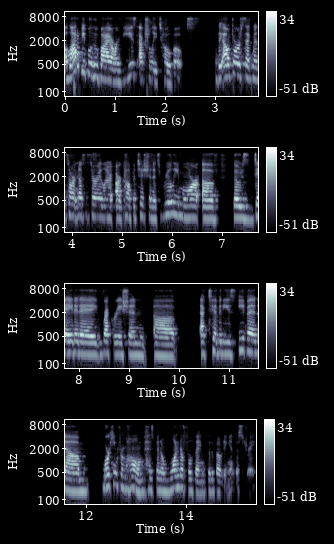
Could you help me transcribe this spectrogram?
a lot of people who buy RVs actually tow boats. The outdoor segments aren't necessarily our competition. It's really more of those day-to-day recreation uh, activities. Even um, working from home has been a wonderful thing for the boating industry.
